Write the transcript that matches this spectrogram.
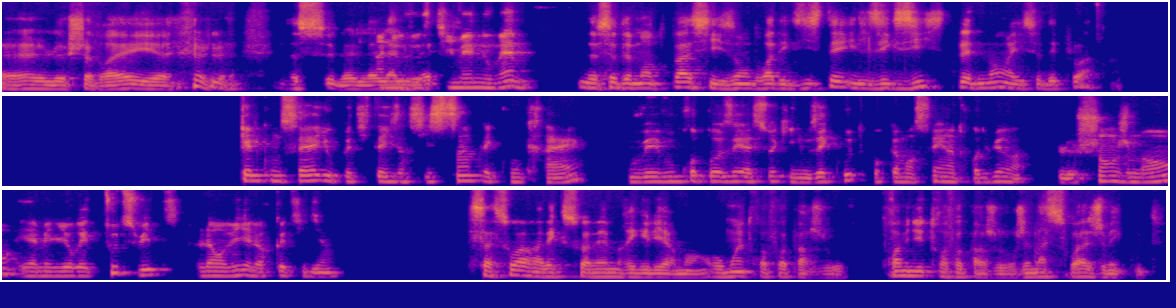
euh, le chevreuil, euh, le, la, nous estimer nous-mêmes. Ne se demandent pas s'ils ont droit d'exister. Ils existent pleinement et ils se déploient. Quel conseil ou petit exercice simple et concret pouvez-vous proposer à ceux qui nous écoutent pour commencer à introduire le changement et améliorer tout de suite leur vie et leur quotidien? S'asseoir avec soi-même régulièrement, au moins trois fois par jour. Trois minutes, trois fois par jour. Je m'assois, je m'écoute.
